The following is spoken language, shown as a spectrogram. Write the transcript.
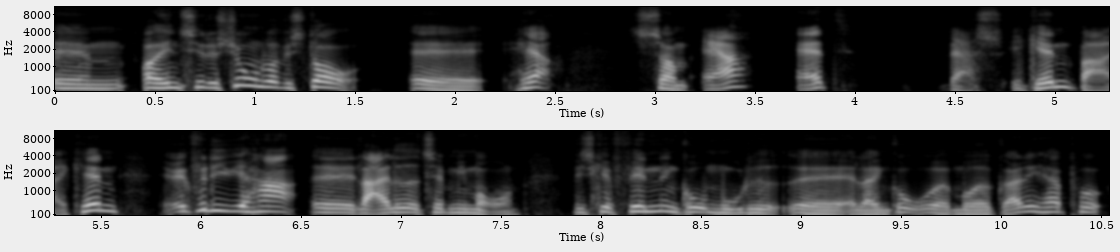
Ja. Øhm, og i en situation, hvor vi står øh, her, som er, at lad os igen bare erkende, det er jo ikke fordi, vi har øh, lejligheder til dem i morgen. Vi skal finde en god mulighed, øh, eller en god øh, måde at gøre det her på.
